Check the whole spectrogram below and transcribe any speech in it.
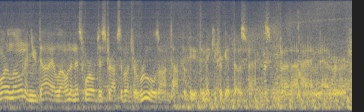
born alone and you die alone, and this world just drops a bunch of rules on top of you to make you forget those facts. But I never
